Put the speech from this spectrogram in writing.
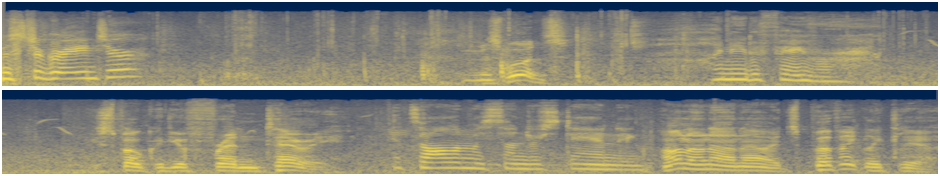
Mr. Granger, Miss Woods, I need a favor. you spoke with your friend Terry. It's all a misunderstanding. Oh, no, no, no. It's perfectly clear.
